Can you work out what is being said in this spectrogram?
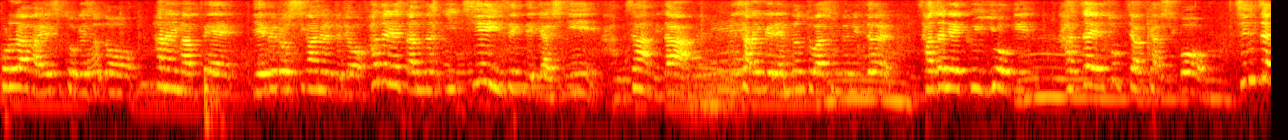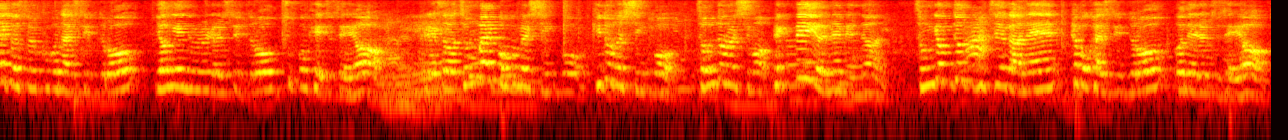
코로나 바이러스 속에서도 하나님 앞에 예배로 시간을 들여 하늘에 쌓는 이 지혜 인생 되게 하시니 감사합니다. 우리 사랑교회 랩런트와 성도님들 사단의 그 유혹인 가짜에 속지 않게 하시고 진짜의 것을 구분할 수 있도록 영의 눈을 열 수 있도록 축복해 주세요. 그래서 정말 복음을 심고 기도를 심고 전도를 심어 백배의 열매 맺는 성경적 물질 간에 회복할 수 있도록 은혜를 주세요.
